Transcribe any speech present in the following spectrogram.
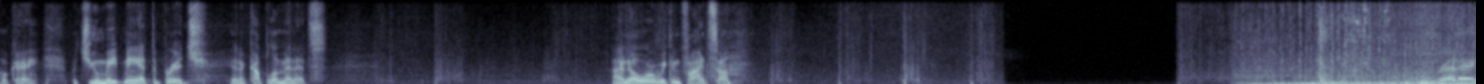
okay? But you meet me at the bridge in a couple of minutes. I know where we can find some. Ready?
